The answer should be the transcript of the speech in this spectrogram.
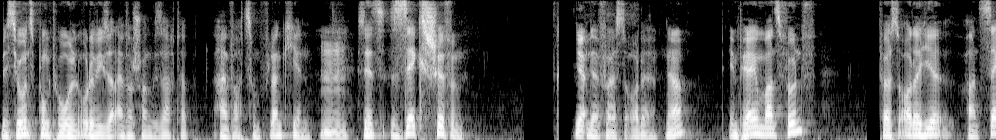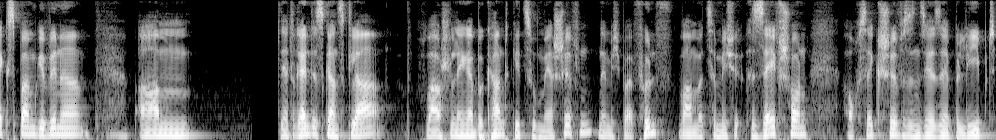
Missionspunkt holen oder wie ich es einfach schon gesagt habe, einfach zum Flankieren. Mhm. Es sind jetzt sechs Schiffe ja. in der First Order. Ne? Imperium waren es fünf, First Order hier waren es sechs beim Gewinner. Ähm, der Trend ist ganz klar, war schon länger bekannt, geht zu mehr Schiffen, nämlich bei fünf waren wir ziemlich safe schon. Auch sechs Schiffe sind sehr, sehr beliebt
